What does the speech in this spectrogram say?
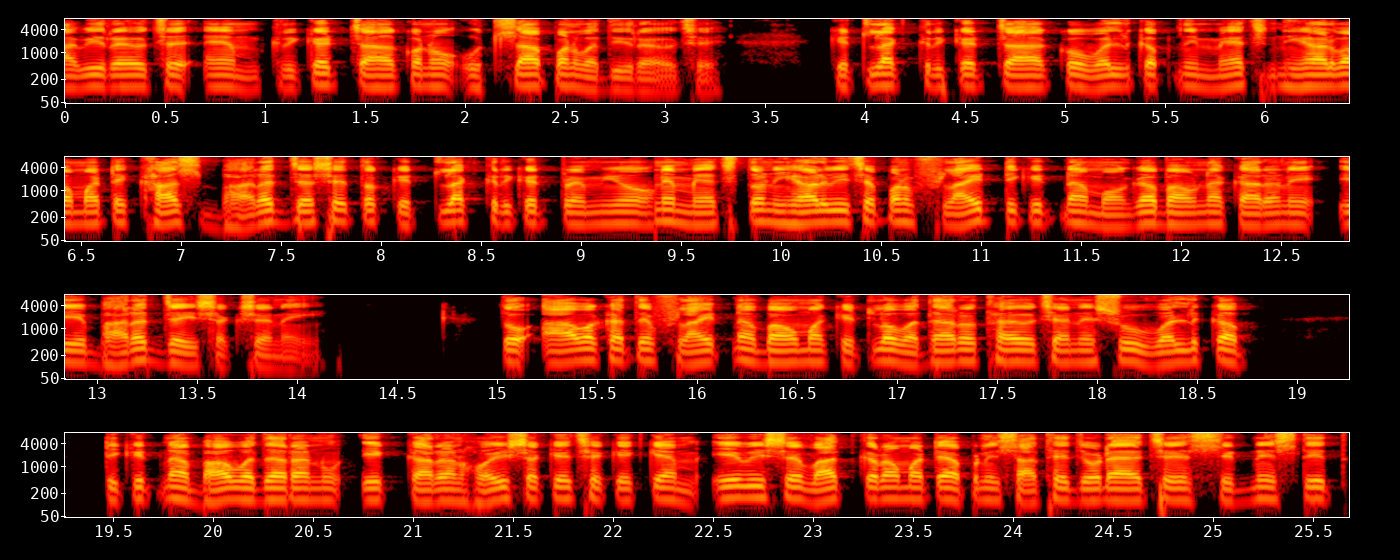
આવી રહ્યો છે, એમ ક્રિકેટ ચાહકોનો ઉત્સાહ પણ વધી રહ્યો છે. કેટલાક ક્રિકેટ ચાહકો વર્લ્ડ કપની મેચ નિહાળવા માટે ખાસ ભારત જશે તો કેટલાક ક્રિકેટ પ્રેમીઓને મેચ તો નિહાળવી છે, પણ ફ્લાઇટ ટિકિટના મોંઘા ભાવના કારણે એ ભારત જઈ શકશે નહીં. તો આ વખતે ફ્લાઇટના ભાવમાં કેટલો વધારો થયો છે અને શું વર્લ્ડ કપ ટિકિટના ભાવ વધારાનું એક કારણ હોઈ શકે છે કે કેમ? એ વિશે વાત કરવા માટે આપણી સાથે જોડાયા છે સિડની સ્થિત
